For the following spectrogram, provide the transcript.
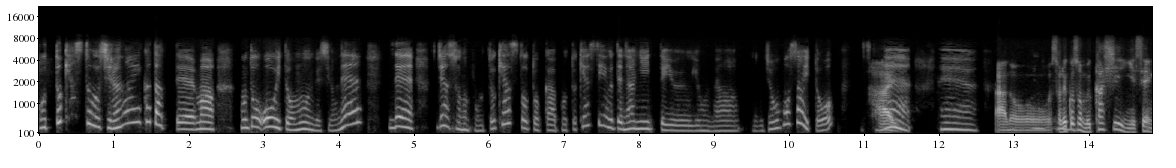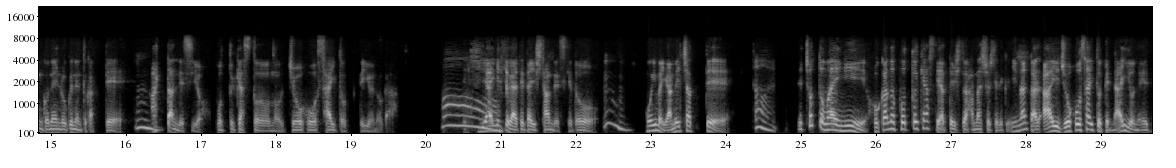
ポッドキャストを知らない方って、まあ、本当多いと思うんですよね。で、じゃあそのポッドキャストとか、ポッドキャスティングって何っていうような情報サイト？ですかね。ええあのーうんそれこそ昔、2005年、6年とかって、うん。あったんですよ、ポッドキャストの情報サイトっていうのが。あであ知り合いの人がやってたりしたんですけど、うん。もう今やめちゃって、はい。でちょっと前に他のポッドキャストやってる人と話をしてて、なんかああいう情報サイトってないよねっ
